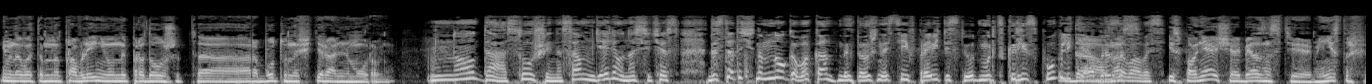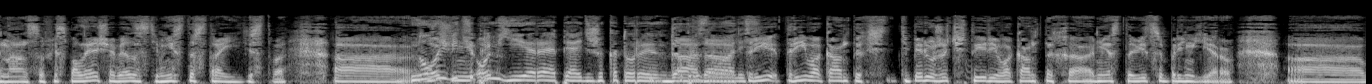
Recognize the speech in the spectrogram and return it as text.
именно в этом направлении он и продолжит работу на федеральном уровне. Ну да, слушай, на самом деле у нас сейчас достаточно много вакантных должностей в правительстве Удмуртской республики да, образовалось. У нас исполняющий обязанности министра финансов, исполняющий обязанности министра строительства. А, Новые очень... вице-премьеры, опять же, которые да, образовались. Да, три, три вакантных, теперь уже четыре вакантных а, места вице-премьеров. А,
